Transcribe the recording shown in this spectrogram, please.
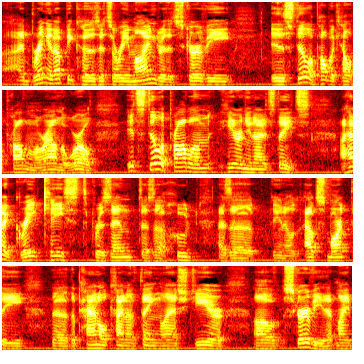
I bring it up because it's a reminder that scurvy is still a public health problem around the world. It's still a problem here in the United States. I had a great case to present as a hoot, as a you know outsmart the, the the panel kind of thing last year of scurvy that my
